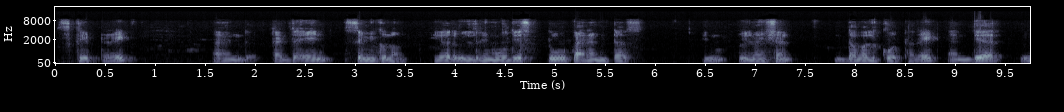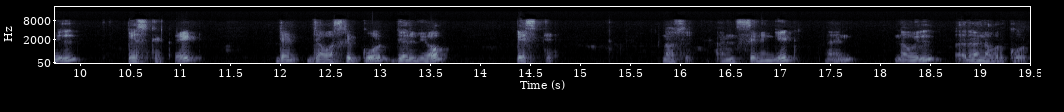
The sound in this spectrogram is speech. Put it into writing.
script right? And at the end semicolon. Here we'll remove these two parameters in we'll mention double quote right? And there we'll paste it right? That javascript code there we have pasted. Now see i'm saving it and now we'll run our code.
